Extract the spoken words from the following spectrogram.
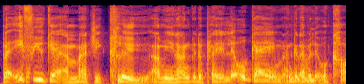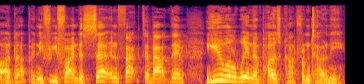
But if you get a magic clue, I mean, I'm going to play a little game, I'm going to have a little card up, and if you find a certain fact about them, you will win a postcard from Tony.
